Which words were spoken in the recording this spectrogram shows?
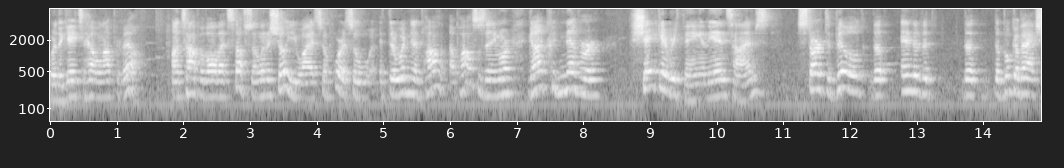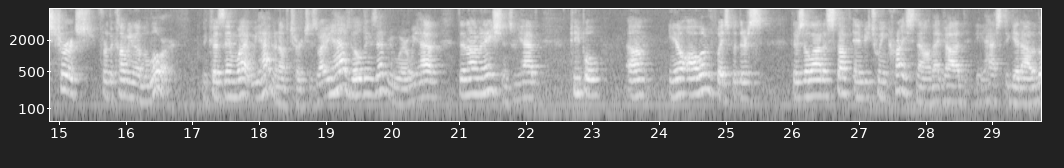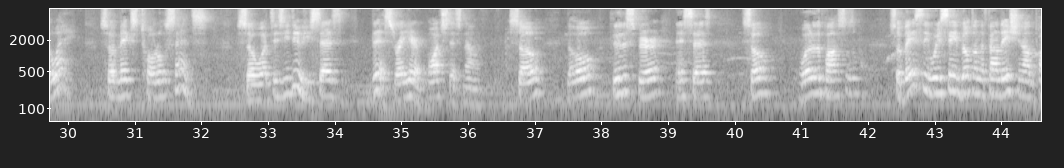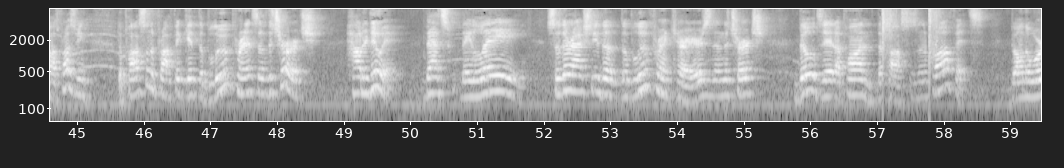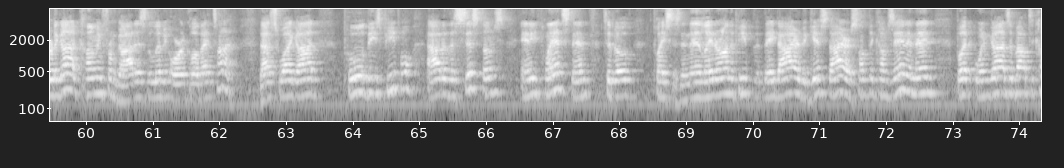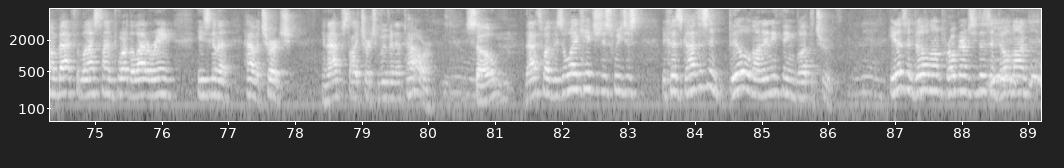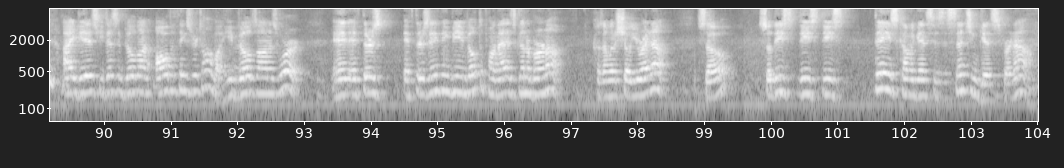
where the gates of hell will not prevail? On top of all that stuff, so I'm going to show you why it's so important. So if there wouldn't be apostles anymore, God could never shake everything in the end times, start to build the end of the the, the book of Acts church for the coming of the Lord. Because then what? We have enough churches, right? We have buildings everywhere. We have denominations. We have people, um, you know, all over the place. But there's there's a lot of stuff in between Christ now that God has to get out of the way. So it makes total sense. So what does he do? He says this right here. Watch this now. So the whole through the Spirit, and it says, so what are the apostles? So basically, what he's saying, built on the foundation of the apostles' the apostle and the prophet get the blueprints of the church, how to do it. That's they lay so they're actually the, the blueprint carriers, and the church builds it upon the apostles and the prophets. On the Word of God, coming from God as the living oracle of that time. That's why God pulled these people out of the systems and He plants them to build places. And then later on, the people they die or the gifts die or something comes in, and then but when God's about to come back for the last time, pour out the latter rain, He's going to have a church, an apostolic church moving in power. So that's why we say, why can't you just, we just, because God doesn't build on anything but the truth. He doesn't build on programs. He doesn't build on ideas. He doesn't build on all the things we're talking about. He builds on His Word. And if there's if there's anything being built upon that, it's going to burn up. Because I'm going to show you right now. So, so these these these things come against His ascension gifts for now.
